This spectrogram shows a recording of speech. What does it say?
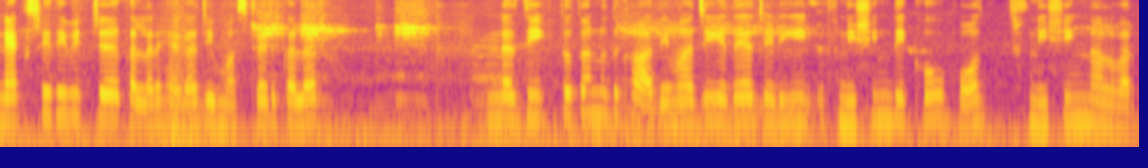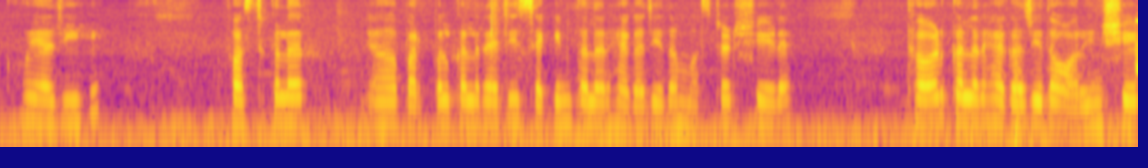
ਨੈਕਸਟ ਇਹਦੇ ਵਿੱਚ ਕਲਰ ਹੈਗਾ ਜੀ ਮਸਟਰਡ ਕਲਰ ਨਜ਼ਦੀਕ ਤੋਂ ਤੁਹਾਨੂੰ ਦਿਖਾ ਦੇਵਾਂ ਜੀ, ਇਹਦੇ ਜਿਹੜੀ ਫਿਨਿਸ਼ਿੰਗ ਦੇਖੋ, ਬਹੁਤ ਫਿਨਿਸ਼ਿੰਗ ਨਾਲ ਵਰਕ ਹੋਇਆ ਜੀ ਇਹ। ਫਸਟ ਕਲਰ ਪਰਪਲ ਕਲਰ ਹੈ ਜੀ ਸੈਕਿੰਡ ਕਲਰ ਹੈਗਾ ਜੀ ਇਹਦਾ ਮਸਟਰਡ ਸ਼ੇਡ ਹੈ। ਥਰਡ ਕਲਰ ਹੈਗਾ ਜੀ ਇਹਦਾ ਔਰੇਂਜ ਸ਼ੇਡ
